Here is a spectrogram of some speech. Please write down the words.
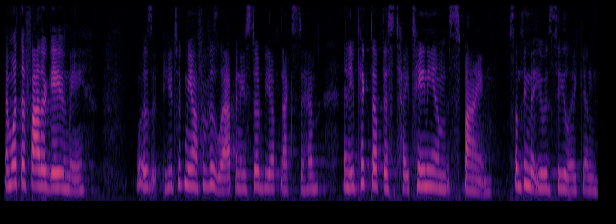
And what the Father gave me was he took me off of his lap and he stood me up next to him and he picked up this titanium spine, something that you would see like in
